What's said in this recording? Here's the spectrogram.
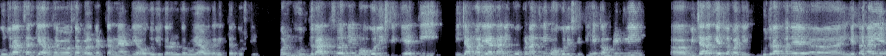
गुजरात सारखी अर्थव्यवस्था बळकट करण्यासाठी औद्योगिकरण करूया वगैरे इतर गोष्टी. पण गुजरातचं जी भौगोलिक स्थिती आहे ती तिच्या मर्यादा आणि कोकणातली भौगोलिक स्थिती हे कम्प्लिटली विचारात घेतलं पाहिजे. गुजरातमध्ये हे तर नाहीये.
